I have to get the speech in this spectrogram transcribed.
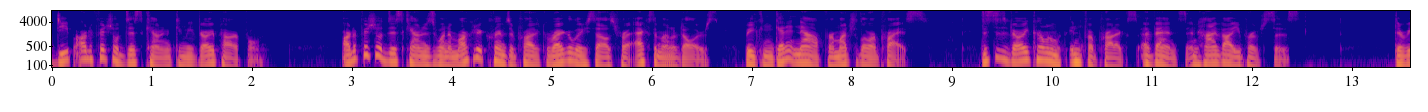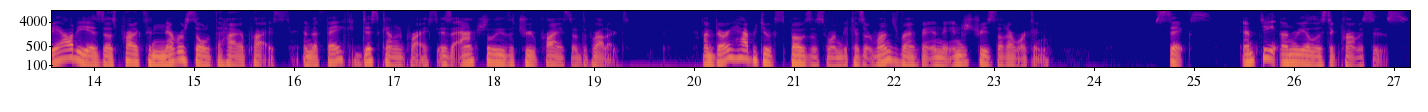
deep artificial discounting can be very powerful. Artificial discount is when a marketer claims a product regularly sells for X amount of dollars, but you can get it now for a much lower price. This is very common with info products, events, and high value purchases. The reality is those products are never sold at the higher price, and the fake discounted price is actually the true price of the product. I'm very happy to expose this one because it runs rampant in the industries that are working. 6. Empty, unrealistic promises.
